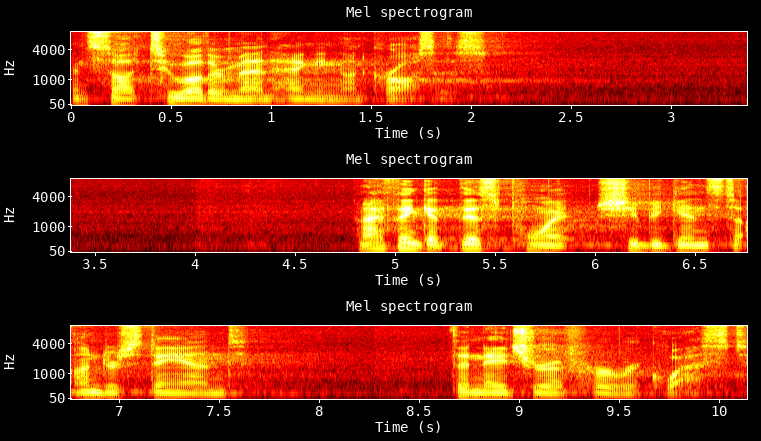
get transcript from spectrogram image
and saw two other men hanging on crosses. And I think at this point, she begins to understand the nature of her request.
